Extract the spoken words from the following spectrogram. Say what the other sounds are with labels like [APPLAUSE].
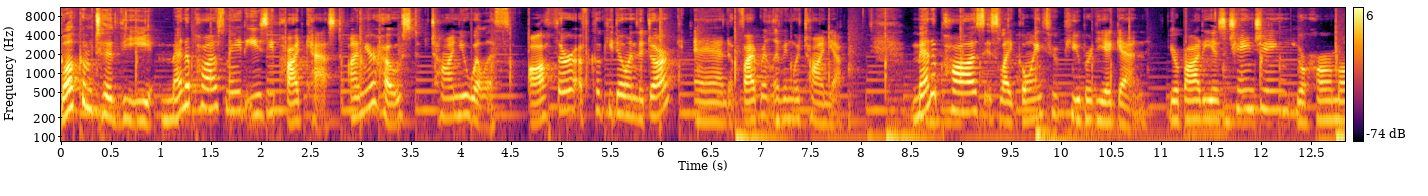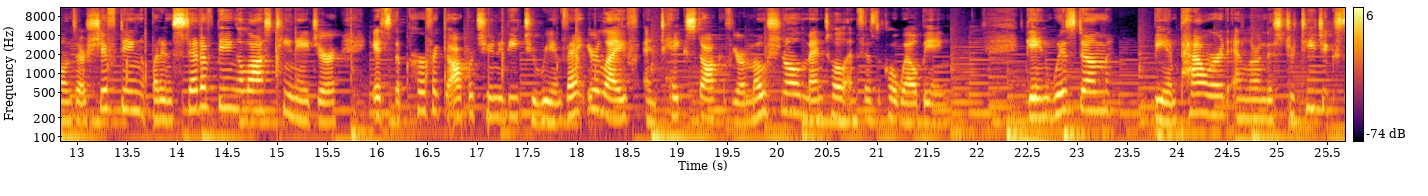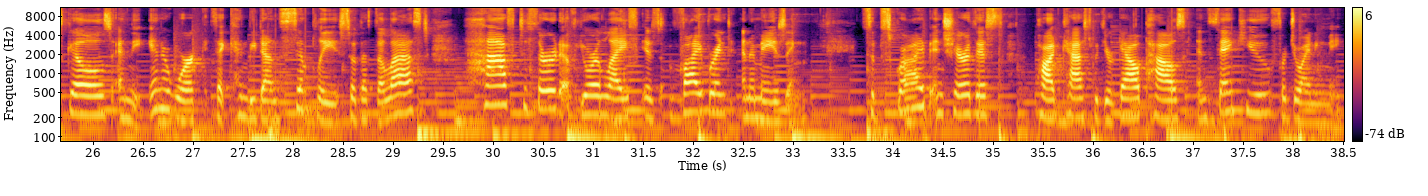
Welcome to the Menopause Made Easy podcast. I'm your host, Tanya Willis, author of Cookie Dough in the Dark and Vibrant Living with Tanya. Menopause is like going through puberty again. Your body is changing, your hormones are shifting, but instead of being a lost teenager, it's the perfect opportunity to reinvent your life and take stock of your emotional, mental, and physical well being. Gain wisdom, be empowered, and learn the strategic skills and the inner work that can be done simply so that the last half to third of your life is vibrant and amazing. Subscribe and share this podcast with your gal pals, and thank you for joining me.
